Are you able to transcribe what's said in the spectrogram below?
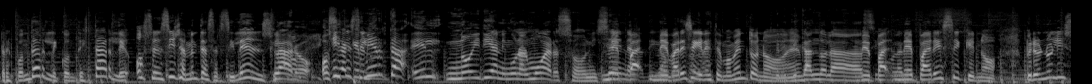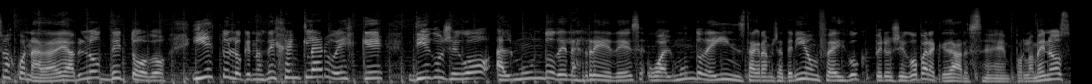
responderle, contestarle, o sencillamente hacer silencio. Claro, ¿no? o sea Este que el- Mirta, él no iría a ningún almuerzo, ni cena. Pa- me parece que en este momento no. ¿eh? Me, pa- la parece que no. Pero no le hizo asco a nada, ¿eh? habló de todo. Y esto lo que nos deja en claro es que Diego llegó al mundo de las redes o al mundo de Instagram. Ya tenía un Facebook, pero llegó para quedarse. ¿eh? Por lo menos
